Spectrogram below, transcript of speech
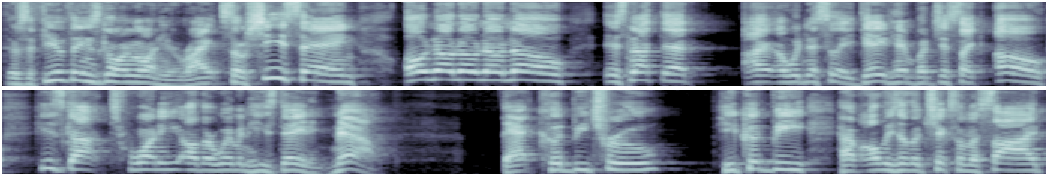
there's a few things going on here, right? So she's saying, oh, no, no, no, no. It's not that I, I wouldn't necessarily date him, but just like, oh, he's got 20 other women he's dating. Now, that could be true. He could be have all these other chicks on the side,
